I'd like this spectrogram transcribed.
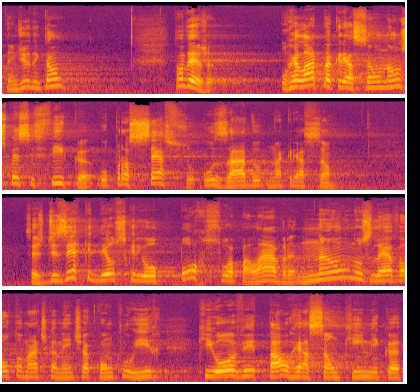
Entendido então? Então veja, o relato da criação não especifica o processo usado na criação. Ou seja, dizer que Deus criou por Sua palavra não nos leva automaticamente a concluir que houve tal reação química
